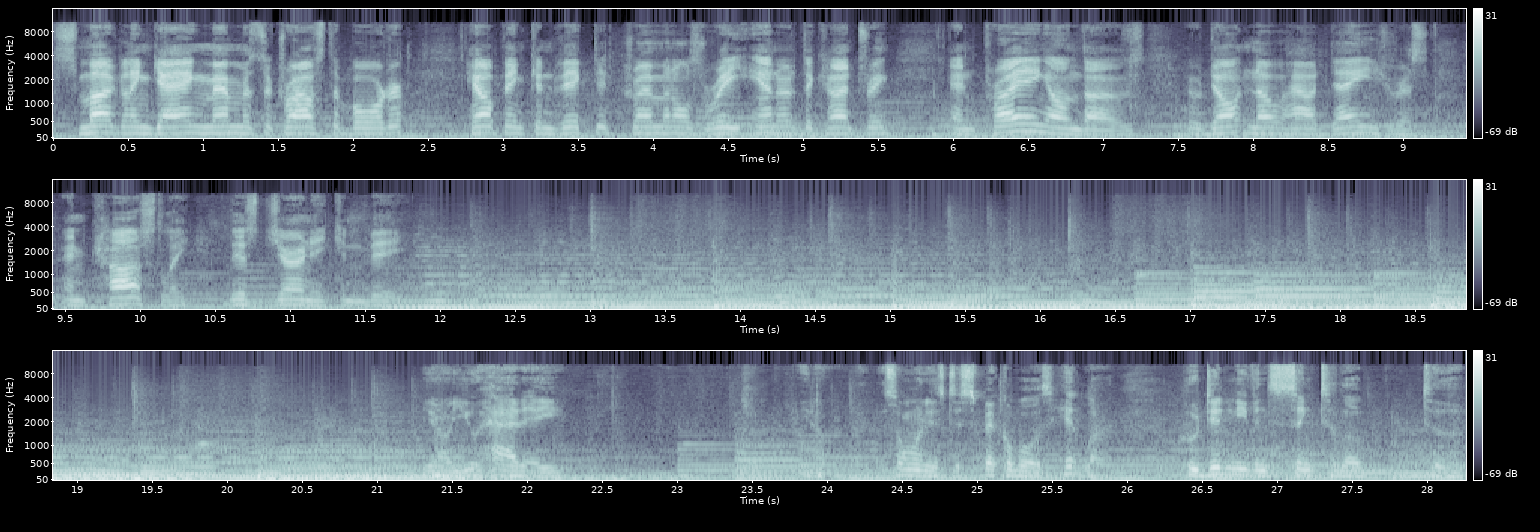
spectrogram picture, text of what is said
Smuggling gang members across the border, helping convicted criminals re enter the country, and preying on those who don't know how dangerous and costly this journey can be. Had a, you know, someone as despicable as Hitler, who didn't even sink to the, to the,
